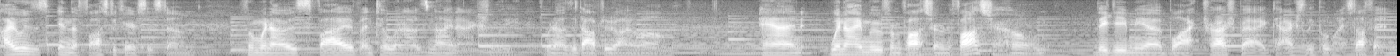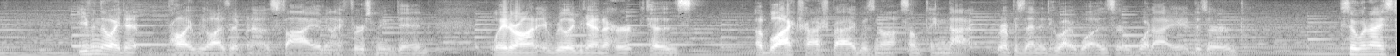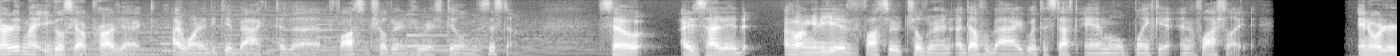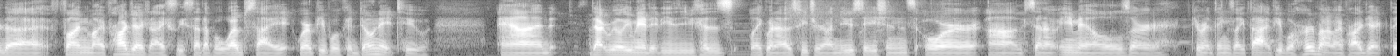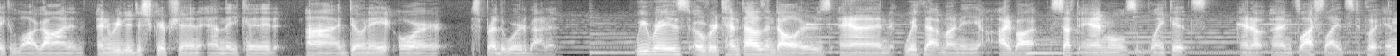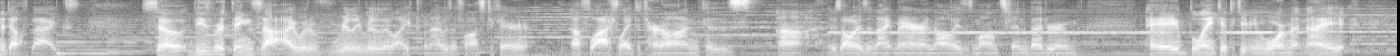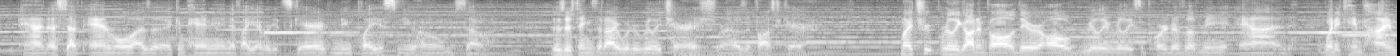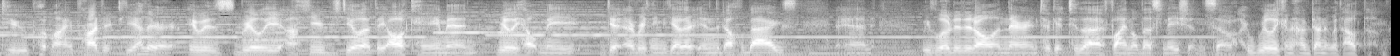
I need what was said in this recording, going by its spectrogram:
I was in the foster care system from when I was five until when I was nine actually, when I was adopted by my mom. And when I moved from foster home to foster home, they gave me a black trash bag to actually put my stuff in. Even though I didn't probably realize it when I was five and I first moved in, later on it really began to hurt because a black trash bag was not something that represented who I was or what I deserved. So when I started my Eagle Scout project, I wanted to give back to the foster children who were still in the system. So I decided, oh, I'm going to give foster children a duffel bag with a stuffed animal, blanket, and a flashlight. In order to fund my project, I actually set up a website where people could donate to. And that really made it easy because like when I was featured on news stations or um, sent out emails or different things like that, and people heard about my project, they could log on and, and read a description and they could uh, donate or spread the word about it. We raised over $10,000 and with that money I bought stuffed animals, blankets, and, uh, and flashlights to put in the duffel bags. So these were things that I would have really, really liked when I was in foster care. A flashlight to turn on because uh, there's always a nightmare and always a monster in the bedroom. A blanket to keep me warm at night. And a stuffed animal as a companion if I ever get scared. New place, new home. So those are things that I would have really cherished when I was in foster care. My troop really got involved. They were all really, really supportive of me. And when it came time to put my project together, it was really a huge deal that they all came and really helped me get everything together in the duffel bags. And we loaded it all in there and took it to the final destination, so I really couldn't have done it without them.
